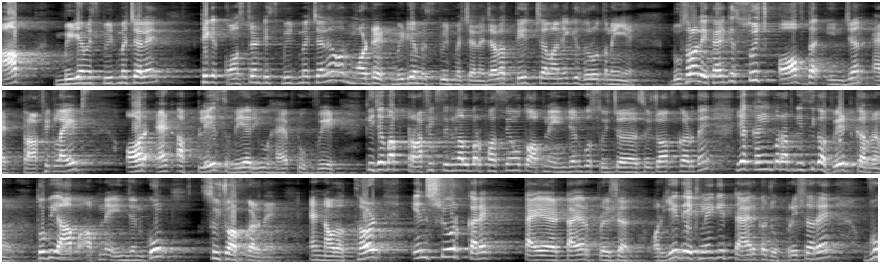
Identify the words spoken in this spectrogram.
आप मीडियम स्पीड में चलें, ठीक है कांस्टेंट स्पीड में चलें और मॉडरेट मीडियम स्पीड में चलें। ज़्यादा तेज चलाने की ज़रूरत नहीं है। दूसरा लिखा है कि switch off the engine at traffic lights और at a place where you have to wait कि जब आप ट्रैफ़िक सिग्नल पर फंसे हो तो अपने इंजन को स्विच स्विच ऑफ़ कर दें, या कहीं पर आप किसी का वेट कर रहे हो तो भी आप अपने इंजन को स्विच ऑफ़ कर दें. And now the third ensure correct tyre tyre pressure और ये देख लें कि टायर का जो प्रेशर है, वो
